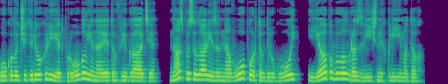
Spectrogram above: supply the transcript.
«Около четырех лет пробыл я на этом фрегате. Нас посылали из одного порта в другой, и я побывал в различных климатах.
